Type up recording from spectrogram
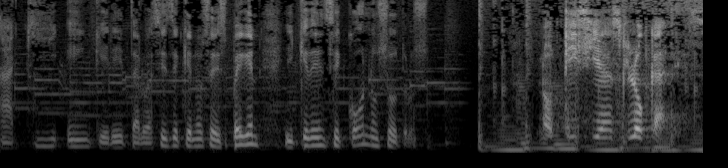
aquí en Querétaro. Así es de que no se despeguen y quédense con nosotros. Noticias locales.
